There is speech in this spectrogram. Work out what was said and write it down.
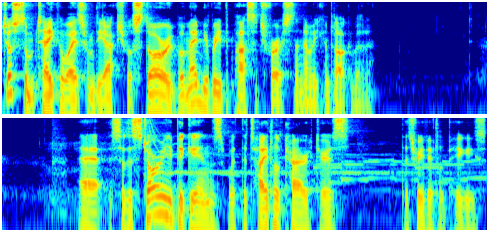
Just some takeaways from the actual story, but maybe read the passage first, and then we can talk about it. Uh, so the story begins with the title characters the three little piggies,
